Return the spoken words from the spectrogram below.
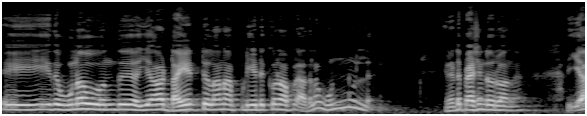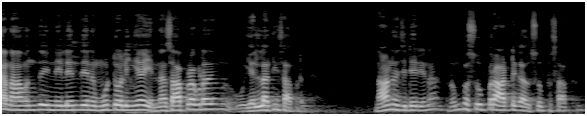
இது உணவு வந்து ஐயா டயட்டுலாம் நான் அப்படி எடுக்கணும் அப்படி அதெல்லாம் ஒன்றும் இல்லை. என்கிட்ட பேஷண்ட் வருவாங்க. ஐயா நான் வந்து இன்னிலேருந்து எனக்கு மூட்டு வலிங்க என்ன சாப்பிடக்கூடாது எல்லாத்தையும் சாப்பிடுங்க. நான் வெஜிடேரியனா ரொம்ப சூப்பராக ஆட்டுக்கால் சூப்பு சாப்பிடுங்க.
